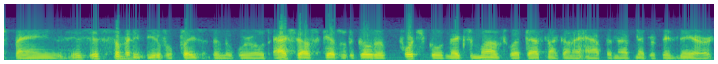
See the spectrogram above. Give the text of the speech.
Spain. It's just so many beautiful places in the world. Actually, I was scheduled to go to Portugal next month, but that's not going to happen. I've never been there,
